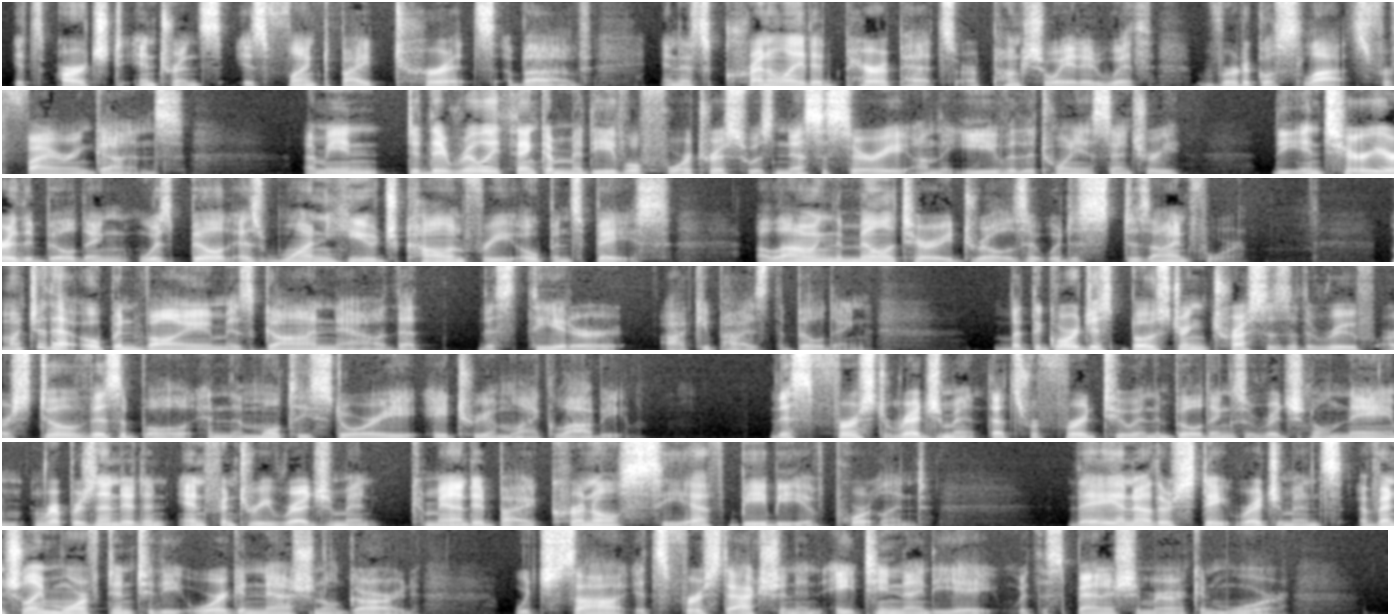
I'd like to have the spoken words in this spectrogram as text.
Its arched entrance is flanked by turrets above, and its crenellated parapets are punctuated with vertical slots for firing guns. I mean, did they really think a medieval fortress was necessary on the eve of the 20th century? The interior of the building was built as one huge column free open space, allowing the military drills it was designed for. Much of that open volume is gone now that this theater occupies the building, but the gorgeous bowstring trusses of the roof are still visible in the multi story atrium like lobby. This first regiment that's referred to in the building's original name represented an infantry regiment commanded by Colonel C.F. Beebe of Portland. They and other state regiments eventually morphed into the Oregon National Guard, which saw its first action in 1898 with the Spanish American War,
